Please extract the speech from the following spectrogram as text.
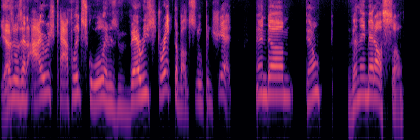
Yeah, because it was an Irish Catholic school and is very strict about stupid shit. And um, you know, then they met us. So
